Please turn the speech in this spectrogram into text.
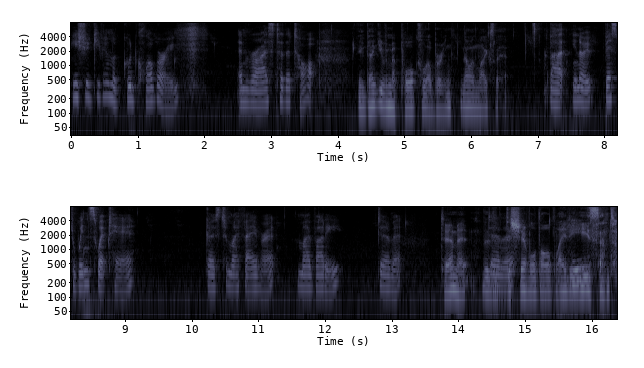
He should give him a good clobbering and rise to the top. Yeah, don't give him a poor clobbering. No one likes that. But, you know, best windswept hair goes to my favourite, my buddy, Dermot. Dermot, the, the Dermot. dishevelled old lady he is sometimes.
